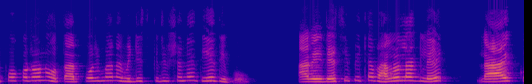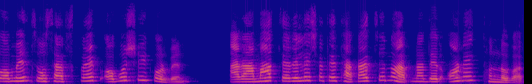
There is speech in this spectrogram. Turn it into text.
উপকরণ ও তার পরিমাণ আমি ডিসক্রিপশনে দিয়ে দিব। আর এই রেসিপিটা ভালো লাগলে লাইক কমেন্টস ও সাবস্ক্রাইব অবশ্যই করবেন। আর আমার চ্যানেলের সাথে থাকার জন্য আপনাদের অনেক ধন্যবাদ।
